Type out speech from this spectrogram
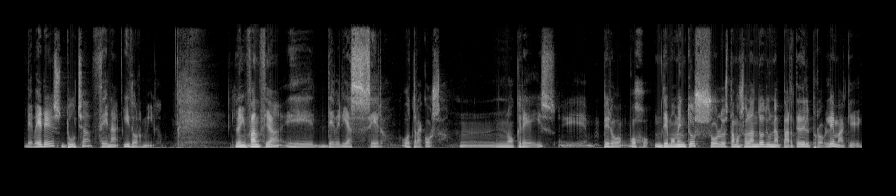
deberes, ducha, cena y dormir. La infancia eh, debería ser otra cosa no creéis. Eh, pero, ojo, de momento solo estamos hablando de una parte del problema, que,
